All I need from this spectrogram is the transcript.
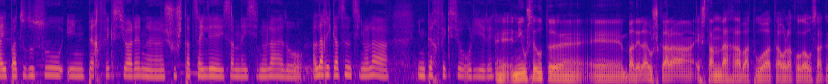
aipatu duzu inperfekzioaren uh, sustatzaile izan nahi zinuela edo aldarrikatzen zinuela inperfekzio hori ere? E, ni uste dut e, badela Euskara estandarra batua eta olako gauzak,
